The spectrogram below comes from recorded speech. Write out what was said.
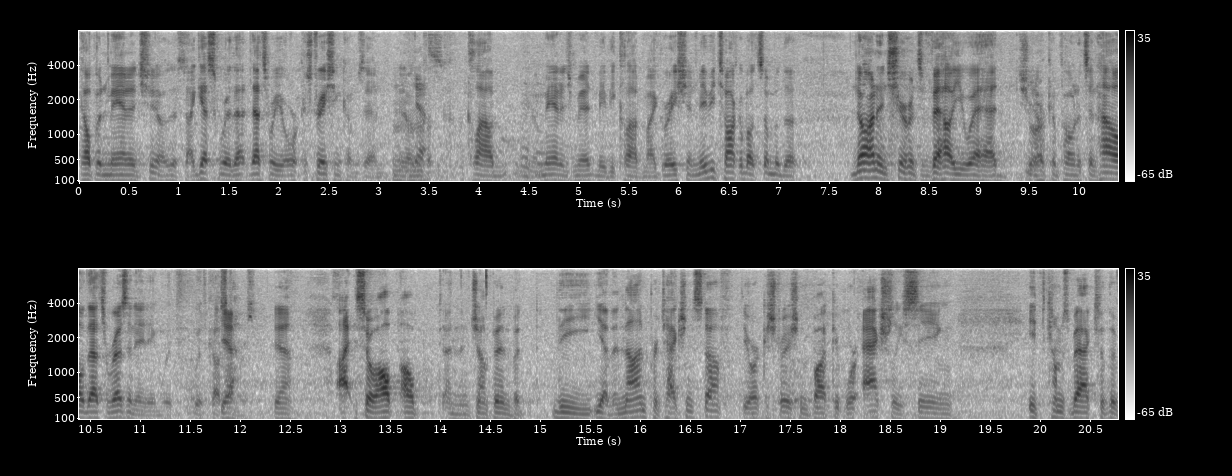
helping manage, you know, this, I guess where that, that's where your orchestration comes in. You know, Yes. cl- cloud you know, management, maybe cloud migration. Maybe talk about some of the non-insurance value add know, components and how that's resonating with, with Yeah, customers. yeah. I, so I'll, I'll and then jump in, but the yeah the non-protection stuff, the orchestration bucket, we're actually seeing. It comes back to the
